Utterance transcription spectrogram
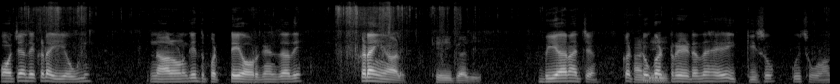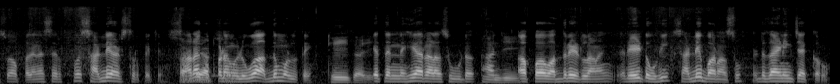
ਪਹੁੰਚਿਆਂ ਦੇ ਕਢਾਈ ਆਊਗੀ। ਨਾਲ ਆਉਣਗੇ ਦੁਪੱਟੇ ਔਰਗੈਂਜ਼ਾ ਦੇ ਕਢਾਈਆਂ ਵਾਲੇ। ਠੀਕ ਹੈ ਜੀ। ਬਾਜ਼ਾਰਾਂ ਚ ਘੱਟੋ ਘੱਟ ਰੇਟ ਦਾ ਹੈ 2100 ਕੋਈ 1600 ਆਪਾਂ ਦੇਣਾ ਸਿਰਫ 850 ਰੁਪਏ ਚ। ਸਾਰਾ ਕੱਪੜਾ ਮਿਲੂਗਾ ਅੱਧ ਮੁੱਲ ਤੇ। ਠੀਕ ਹੈ ਜੀ। ਇਹ 3000 ਵਾਲਾ ਸੂਟ ਹਾਂਜੀ। ਆਪਾਂ ਵੱਧ ਰੇਟ ਲਾਣਾ। ਰੇਟ ਉਹੀ 1250 ਡਿਜ਼ਾਈਨਿੰਗ ਚੈੱਕ ਕਰੋ।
